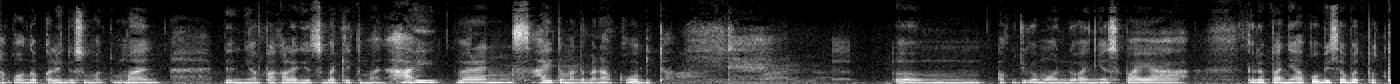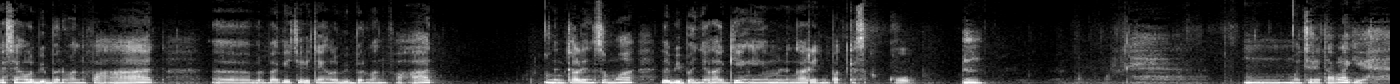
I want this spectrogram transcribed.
aku anggap kalian itu semua teman. Dan nyapa kalian itu sebagai teman. Hai friends. Hai teman-teman aku gitu. Um, aku juga mohon doanya supaya ke depannya aku bisa buat podcast yang lebih bermanfaat uh, berbagi cerita yang lebih bermanfaat dan kalian semua lebih banyak lagi yang ingin mendengarin podcast aku. Hmm, mau cerita apa lagi ya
